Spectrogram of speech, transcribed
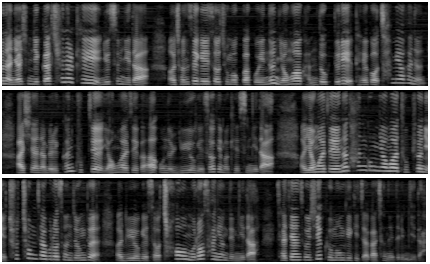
여러분 안녕하십니까? 채널 K 뉴스입니다. 어, 전 세계에서 주목받고 있는 영화 감독들이 대거 참여하는 아시안 아메리칸 국제 영화제가 오늘 뉴욕에서 개막했습니다. 아, 영화제에는 한국 영화 두 편이 초청작으로 선정돼 아, 뉴욕에서 처음으로 상영됩니다. 자세한 소식 금홍기 기자가 전해드립니다.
